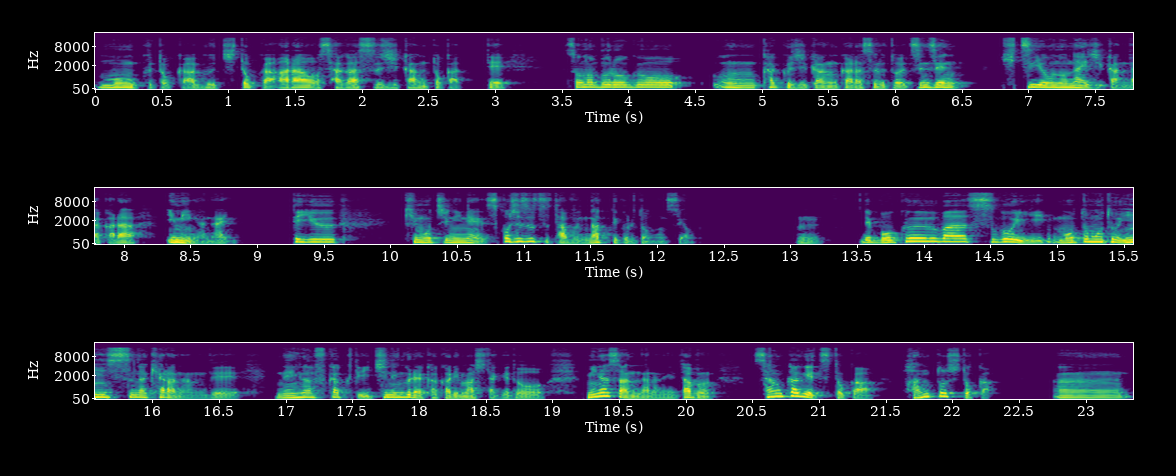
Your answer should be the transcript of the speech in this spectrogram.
文句とか愚痴とかあらを探す時間とかって、そのブログを、うん、書く時間からすると全然必要のない時間だから意味がないっていう気持ちにね、少しずつ多分なってくると思うんですよ。うん。で、僕はすごい、もともと陰湿なキャラなんで、根が深くて1年ぐらいかかりましたけど、皆さんならね、多分3ヶ月とか半年とか、うん、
